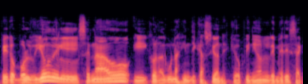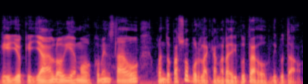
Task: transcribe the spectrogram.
Pero volvió del Senado y con algunas indicaciones. ¿Qué opinión le merece aquello que ya lo habíamos comenzado cuando pasó por la Cámara de Diputados, diputado?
